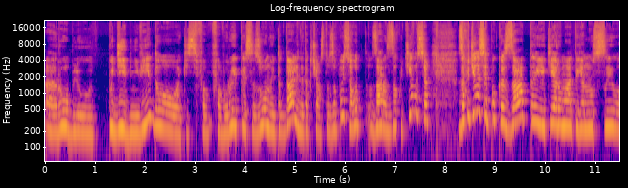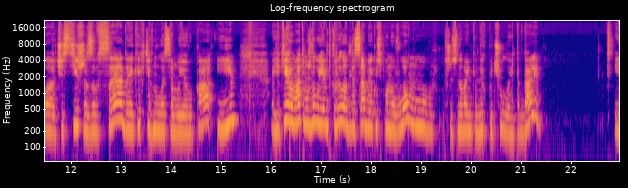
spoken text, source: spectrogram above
е, роблю подібні відео, якісь фаворити сезону і так далі. Не так часто записую. А от зараз захотілося. Захотілося показати, які аромати я носила частіше за все, до яких тягнулася моя рука, і які аромати, можливо, я відкрила для себе якось по-новому, щось новеньке в них почула і так далі. І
